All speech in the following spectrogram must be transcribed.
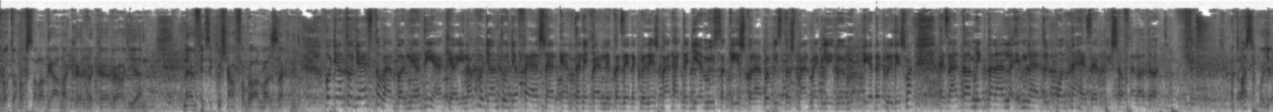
protonok szaladgálnak körbe-körbe, hogy ilyen nem fizikusan fogalmazzak. Hogyan tudja ezt továbbadni a diákjainak? Hogyan tudja felserkenteni bennük az érdeklődést? Bár hát egy ilyen műszaki iskolában biztos már meglévő érdeklődés van, ezáltal még talán lehet, hogy pont nehezebb is a feladat. Hát azt hiszem, hogy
